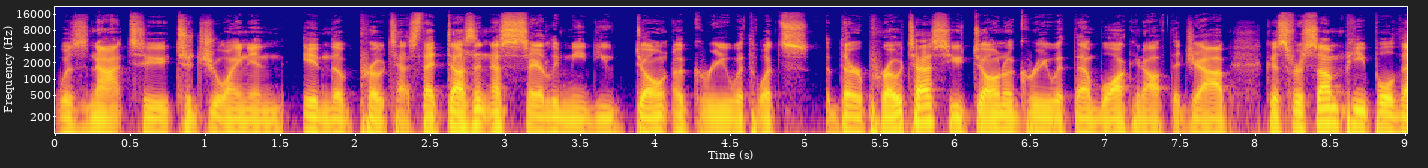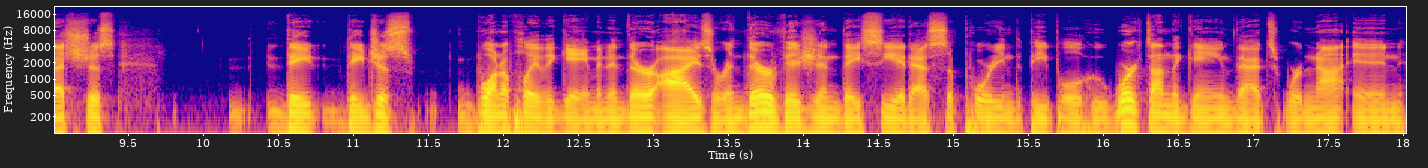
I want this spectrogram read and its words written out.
was not to to join in in the protest. That doesn't necessarily mean you don't agree with what's their protest. You don't agree with them walking off the job because for some people that's just they they just want to play the game and in their eyes or in their vision they see it as supporting the people who worked on the game that were not in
